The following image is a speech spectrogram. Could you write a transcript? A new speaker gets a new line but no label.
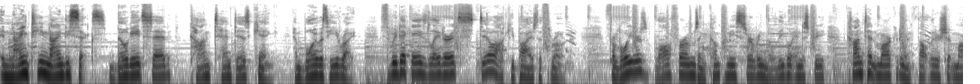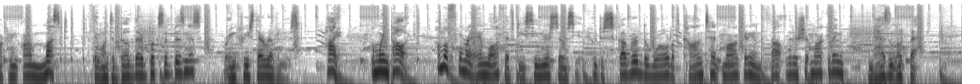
In 1996, Bill Gates said, content is king. And boy, was he right. Three decades later, it still occupies the throne. For lawyers, law firms, and companies serving the legal industry, content marketing and thought leadership marketing are a must if they want to build their books of business or increase their revenues. Hi, I'm Wayne Pollock. I'm a former AM Law 50 senior associate who discovered the world of content marketing and thought leadership marketing and hasn't looked back.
